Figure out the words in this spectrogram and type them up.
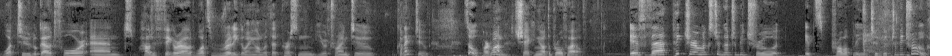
what to look out for, and how to figure out what's really going on with that person you're trying to connect to. So, part one checking out the profile. If that picture looks too good to be true, it's probably too good to be true.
